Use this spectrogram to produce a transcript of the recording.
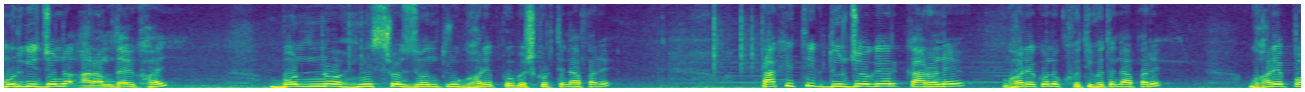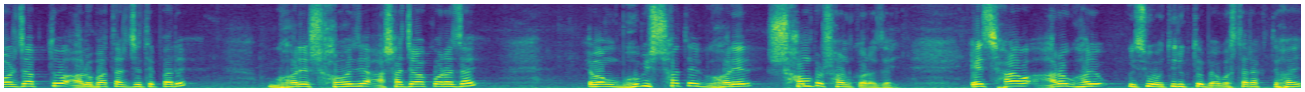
মুরগির জন্য আরামদায়ক হয়, বন্য হিংস্র জন্তু ঘরে প্রবেশ করতে না পারে, প্রাকৃতিক দুর্যোগের কারণে ঘরে কোনো ক্ষতি হতে না পারে ঘরে পর্যাপ্ত আলো বাতাস যেতে পারে, ঘরে সহজে আসা যাওয়া করা যায় এবং ভবিষ্যতে ঘরের সম্প্রসারণ করা যায়। এছাড়াও আরও ঘরে কিছু অতিরিক্ত ব্যবস্থা রাখতে হয়,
